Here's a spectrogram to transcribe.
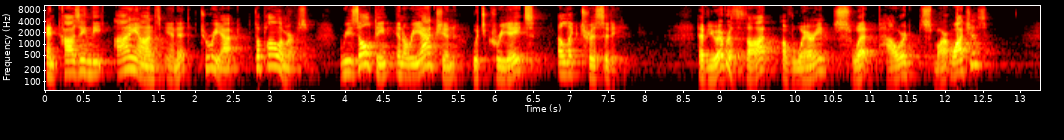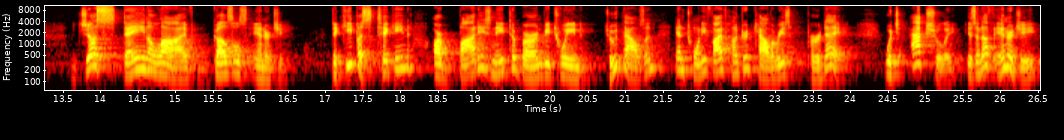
and causing the ions in it to react to polymers, resulting in a reaction which creates electricity. Have you ever thought of wearing sweat-powered smartwatches? Just staying alive guzzles energy. To keep us ticking, our bodies need to burn between 2,000 and 2,500 calories per day, which actually is enough energy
